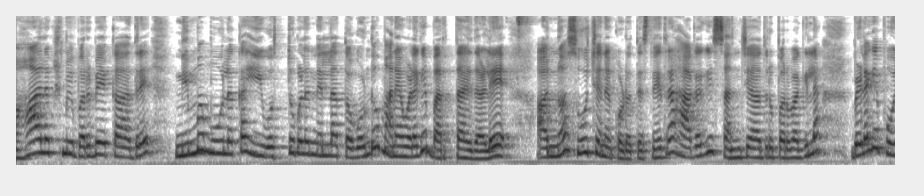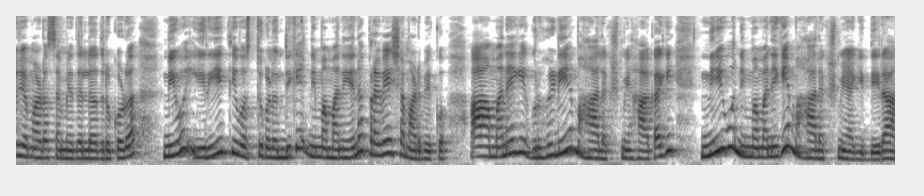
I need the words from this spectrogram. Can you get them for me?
ಮಹಾಲಕ್ಷ್ಮಿ ಬರಬೇಕಾದ್ರೆ ನಿಮ್ಮ ಮೂಲಕ ಈ ವಸ್ತುಗಳನ್ನೆಲ್ಲ ತಗೊಂಡು ಮನೆ ಬರ್ತಾ ಇದ್ದಾಳೆ ಅನ್ನೋ ಸೂಚನೆ ಕೊಡುತ್ತೆ ಸ್ನೇಹಿತರೆ. ಹಾಗಾಗಿ ಸಂಜೆ ಆದರೂ ಪರವಾಗಿಲ್ಲ, ಬೆಳಗ್ಗೆ ಪೂಜೆ ಮಾಡೋ ಸಮಯದಲ್ಲಾದರೂ ಕೂಡ ನೀವು ಈ ರೀತಿ ವಸ್ತುಗಳೊಂದಿಗೆ ನಿಮ್ಮ ಮನೆಯನ್ನು ಪ್ರವೇಶ ಮಾಡಬೇಕು. ಆ ಮನೆಗೆ ಗೃಹಿಣಿಯೇ ಮಹಾಲಕ್ಷ್ಮಿ. ಹಾಗಾಗಿ ನೀವು ನಿಮ್ಮ ಮನೆಗೆ ಮಹಾಲಕ್ಷ್ಮಿಯಾಗಿದ್ದೀರಾ?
